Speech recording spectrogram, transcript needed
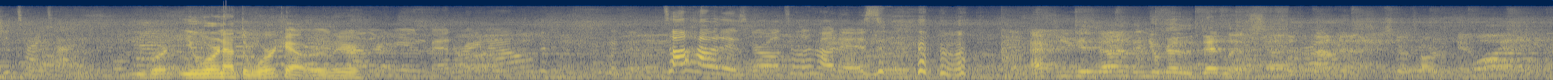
She tie tie. You weren't you weren't at the workout earlier. Tell how it is, girl. Tell her how it is. After you get done, then you'll go to the deadlifts. It's nine minutes, just go as hard as you can.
